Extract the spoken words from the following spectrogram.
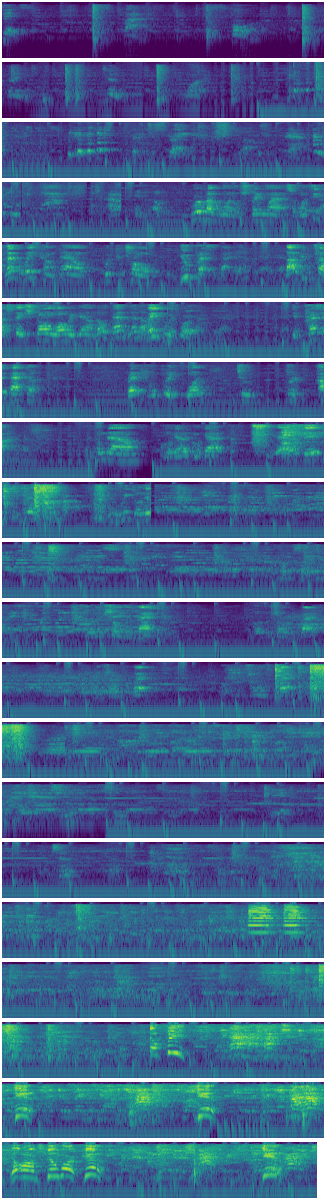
six, five, four, three, two, one. Look at your strength. Yeah. I'm hanging. And uh, we're about going on straight line. So once he let the weight come down with control, you press it back up. A lot of people try to stay strong all the way down. Don't that let the weight do its work. Then press it back up. Ready? On three. One, two, three. Hop. Come down. I'm gonna get it. I'm gonna get it. Yeah, that's it. You weak on this. Back. Pull them shoulders back. Pull them shoulders back. Your feet. Get him. Get him. Your arms still work. Get him. Get him.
